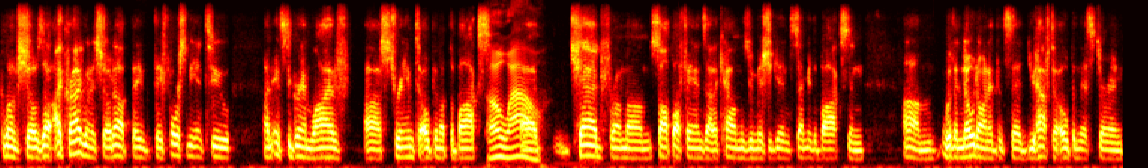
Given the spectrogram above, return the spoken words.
glove shows up. I cried when it showed up. They they forced me into an instagram live uh, stream to open up the box. Oh wow. Chad from um, softball fans out of Kalamazoo, Michigan, sent me the box and um, with a note on it that said you have to open this during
